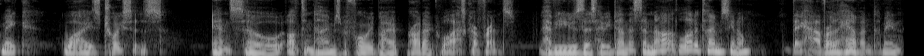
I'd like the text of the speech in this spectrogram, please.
make wise choices. And so oftentimes before we buy a product, we'll ask our friends, have you used this? Have you done this? And a lot of times, you know, they have or they haven't. I mean,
